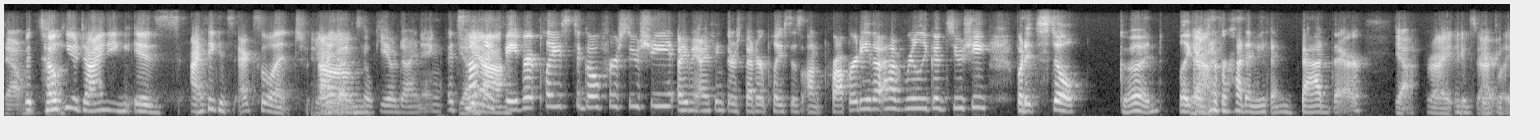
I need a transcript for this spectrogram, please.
No. But Tokyo dining is, I think it's excellent. Yeah, I good. Um, Tokyo dining. It's yeah. not Yeah. my favorite place to go for sushi. I mean, I think there's better places on property that have really good sushi, but it's still good. Like I've never had anything bad there. Yeah. Right, It's exactly.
